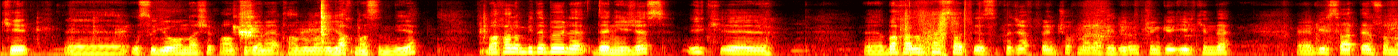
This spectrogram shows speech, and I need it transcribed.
ki e, ısı yoğunlaşıp altı gene kabloları yakmasın diye. Bakalım bir de böyle deneyeceğiz. İlk e, e, bakalım kaç saatte ısıtacak. Ben çok merak ediyorum. Çünkü ilkinde e, bir saatten sonra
